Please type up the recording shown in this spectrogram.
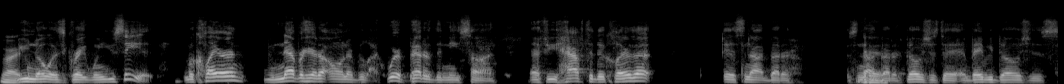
Right. You know it's great when you see it. McLaren, you never hear the owner be like, "We're better than Nissan." And if you have to declare that, it's not better. It's not Yeah. better. Doge is dead, and Baby Doge is.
